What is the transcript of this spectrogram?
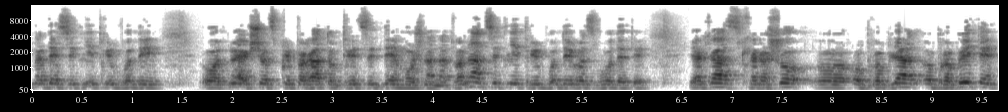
на 10 літрів води. От, ну, якщо з препаратом 30D можна на 12 літрів води розводити, якраз хорошо обробля, обробити.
